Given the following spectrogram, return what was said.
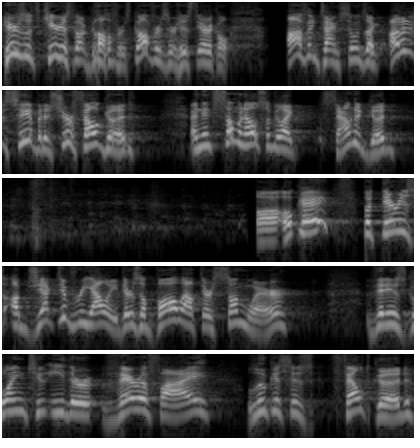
Here's what's curious about golfers golfers are hysterical. Oftentimes, someone's like, I didn't see it, but it sure felt good. And then someone else will be like, sounded good. Uh, okay. But there is objective reality. There's a ball out there somewhere that is going to either verify Lucas's felt good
